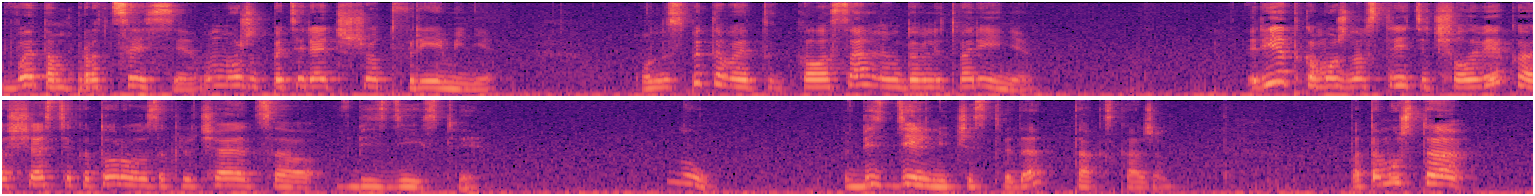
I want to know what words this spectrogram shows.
в этом процессе. Он может потерять счет времени. Он испытывает колоссальное удовлетворение. Редко можно встретить человека, счастье которого заключается в бездействии. Ну, в бездельничестве, да, так скажем. Потому что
